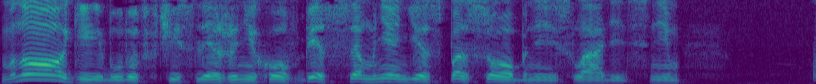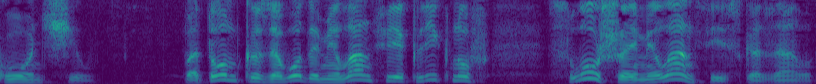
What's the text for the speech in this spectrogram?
Многие будут в числе женихов, без сомнения, способнее сладить с ним. Кончил. Потом козавода Меланфия, кликнув, — «Слушай, Меланфий», — сказал,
